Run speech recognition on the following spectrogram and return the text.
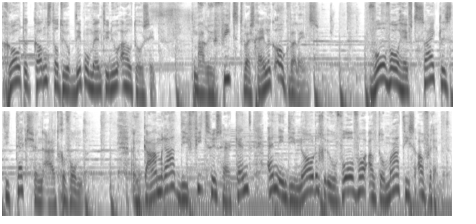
Grote kans dat u op dit moment in uw auto zit. Maar u fietst waarschijnlijk ook wel eens. Volvo heeft Cyclist Detection uitgevonden. Een camera die fietsers herkent en indien nodig uw Volvo automatisch afremt.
